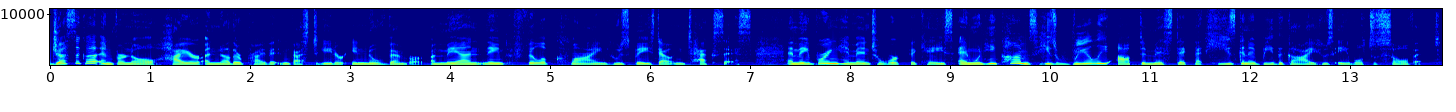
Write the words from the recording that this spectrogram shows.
Jessica and Vernal hire another private investigator in November, a man named Philip Klein, who's based out in Texas. And they bring him in to work the case. And when he comes, he's really optimistic that he's going to be the guy who's able to solve it.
